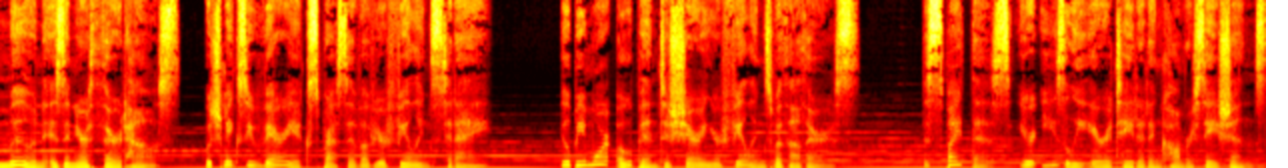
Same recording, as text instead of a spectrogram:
moon is in your third house, which makes you very expressive of your feelings today. You'll be more open to sharing your feelings with others. Despite this, you're easily irritated in conversations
